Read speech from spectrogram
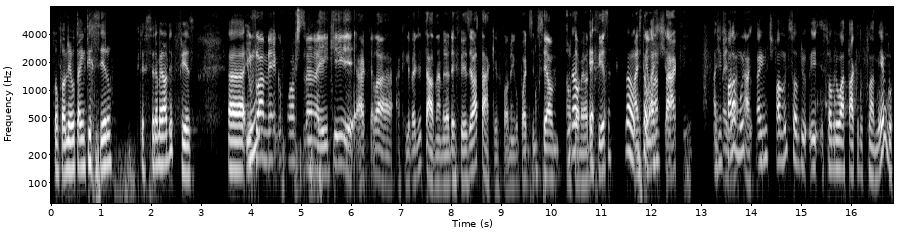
Então o Flamengo está em terceiro, terceira melhor defesa. Uh, e, e um... o Flamengo mostrando aí que aquela, aquele velho ditado, né? A melhor defesa é o ataque. O Flamengo pode não, ser, não, não ter a melhor é... defesa, não, mas então, tem um a gente, ataque. A, gente fala ataque. muito, a gente fala muito sobre, sobre o ataque do Flamengo,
